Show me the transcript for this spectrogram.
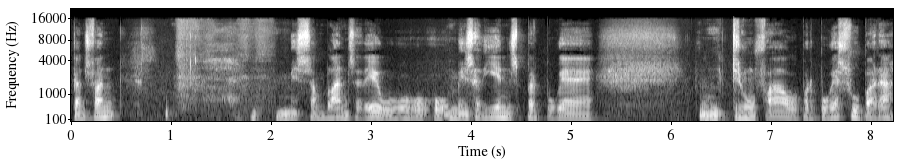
que ens fan més semblants a Déu o, o, o més adients per poder triomfar o per poder superar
